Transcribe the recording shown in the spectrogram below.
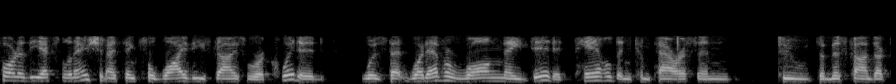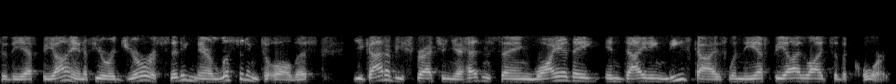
part of the explanation, I think, for why these guys were acquitted was that whatever wrong they did, it paled in comparison to the misconduct of the FBI. And if you're a juror sitting there listening to all this, you got to be scratching your head and saying, why are they indicting these guys when the FBI lied to the court?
